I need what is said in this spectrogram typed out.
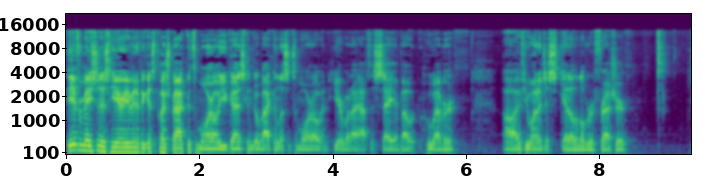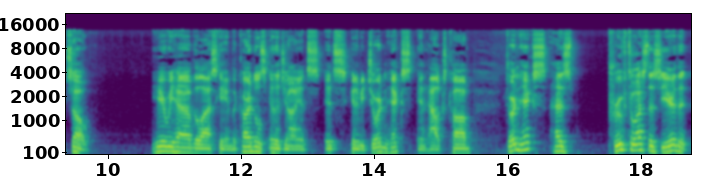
the information is here. Even if it gets pushed back to tomorrow, you guys can go back and listen tomorrow and hear what I have to say about whoever. Uh, if you want to just get a little refresher. So here we have the last game the Cardinals and the Giants. It's going to be Jordan Hicks and Alex Cobb. Jordan Hicks has proved to us this year that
